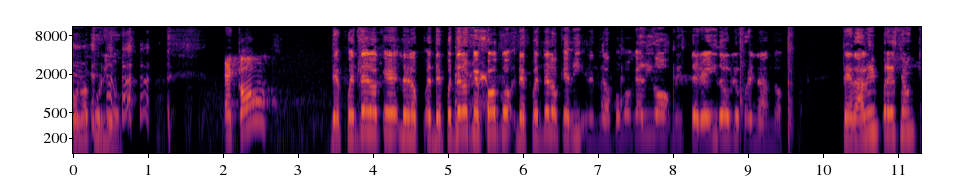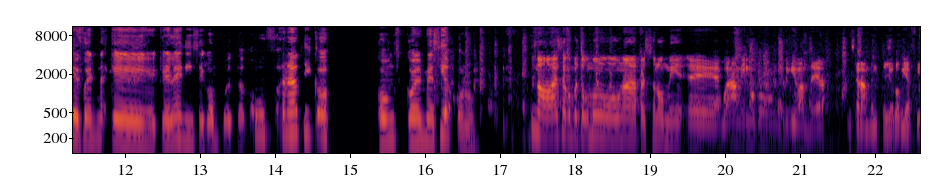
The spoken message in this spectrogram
o no ocurrió? ¿El cómo? Después de lo que, de lo, después de lo que poco, después de lo que di, lo poco que digo Mr. AW Fernando, ¿te da la impresión que, Ferna- que, que Lenny se comportó como un fanático con, con el Mesías o no? No, él se comportó como una persona humi- eh, buen amigo con Ricky Bandera. Sinceramente, yo lo vi así.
